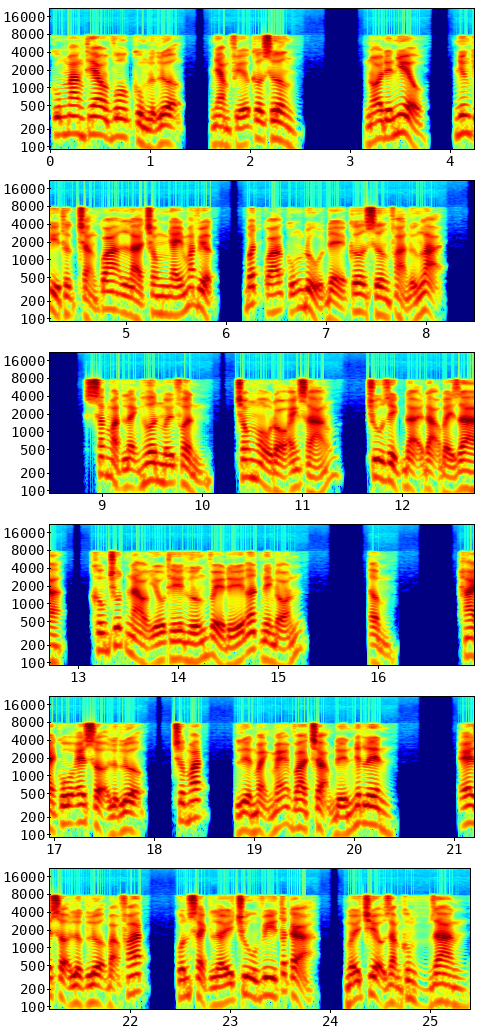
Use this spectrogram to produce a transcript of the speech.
Cũng mang theo vô cùng lực lượng, nhằm phía cơ xương. Nói đến nhiều, nhưng kỳ thực chẳng qua là trong nháy mắt việc, bất quá cũng đủ để cơ xương phản ứng lại. Sắc mặt lạnh hơn mấy phần, trong màu đỏ ánh sáng, chu dịch đại đạo bày ra, không chút nào yếu thế hướng về đế ất nên đón. Ẩm. Hai cô e sợ lực lượng, trước mắt, liền mạnh mẽ va chạm đến nhất lên. E sợ lực lượng bạo phát, cuốn sạch lấy chu vi tất cả, mấy triệu dặm không gian,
